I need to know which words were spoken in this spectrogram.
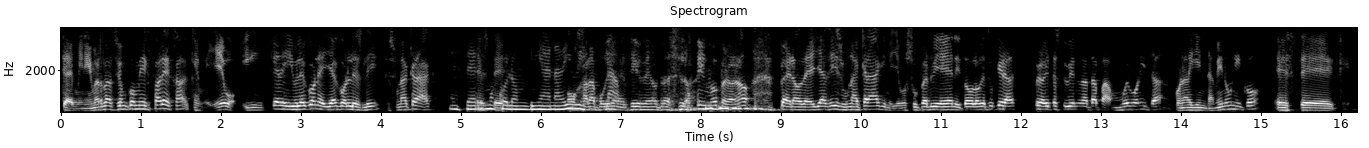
Terminé mi relación con mi expareja, que me llevo increíble con ella, con Leslie, que es una crack, Es hermo Este, colombiana divina. Ojalá pudiera decir de otras lo mismo, pero no. Pero de ella sí es una crack y me llevo súper bien y todo lo que tú quieras. Pero ahorita estoy viendo una etapa muy bonita con alguien también único, este, que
